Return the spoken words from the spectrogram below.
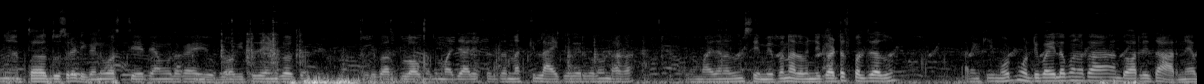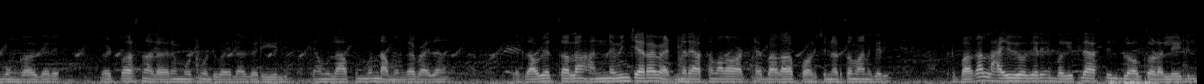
मी आता दुसऱ्या ठिकाणी वस्ती आहे त्यामुळे काय ब्लॉग इथेच एंड करतो. थोडीफार ब्लॉगमध्ये मजा आली असेल तर नक्की लाईक वगैरे करून टाका. मैदानातून सेमी पण आलं म्हणजे गटच पलते अजून. कारण की मोठमोठी बाईला पण आता द्वारलीचा हारण्या भुंगा वगैरे. गटपास नाही आला कारण मोठमोठी बाईला घरी गेली. त्यामुळे आपण पण थांबून काय फायदा नाही. तर जाऊयात चला आणि नवीन चेहरा भेटणार आहे असं मला वाटतं आहे बघा फॉर्च्युनरचा मानकरी तर बघा लाईव्ह वगैरे बघितले असतील ब्लॉग थोडा लेट येईल.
